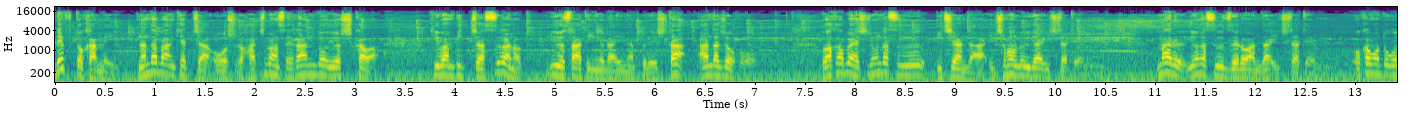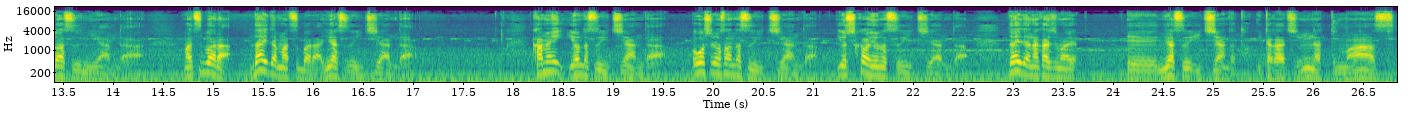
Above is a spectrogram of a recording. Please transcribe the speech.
レフト亀井7番キャッチャー大城8番セカンド吉川9番ピッチャー菅野というスターティングラインナップでした。安打情報。若林4打数1安打1本塁打1打点。丸4打数0安打1打点。岡本5打数2安打。松原代打松原2打数1安打。亀井4打数1安打。大城3打数1安打。吉川4打数1安打。代打中島、えー2打数1安打といった形になってます。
